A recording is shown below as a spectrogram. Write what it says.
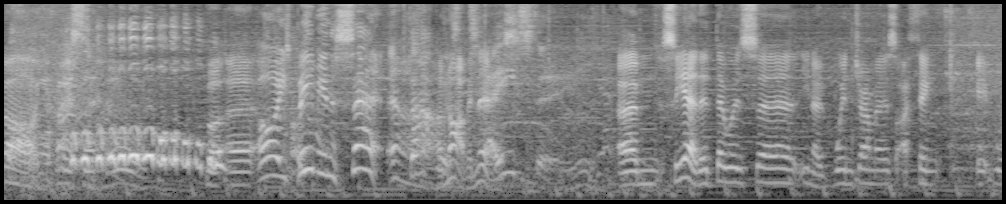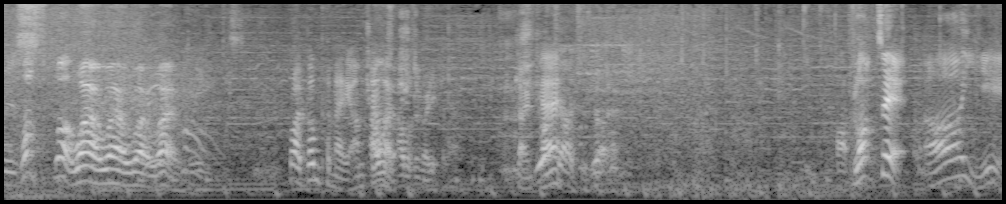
Oh, you bastard. but uh, oh, he's beat me in the set. Oh, That I'm was not having this. Um, so yeah, there, there was uh, you know Windjammers. I think it was to do. Whoa, whoa, whoa, whoa, whoa. right bumper mate. I'm I, was, I wasn't ready for that. Don't Your care. charge as. I blocked it. Oh yeah.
